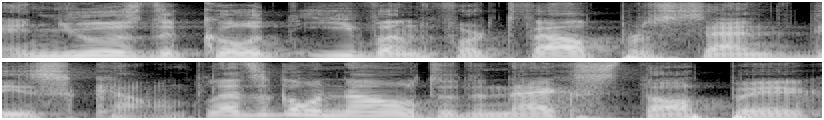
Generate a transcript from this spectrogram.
and use the code EVEN for 12% discount. Let's go now to the next topic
